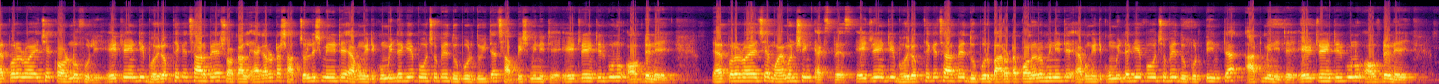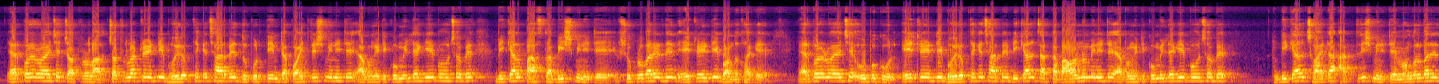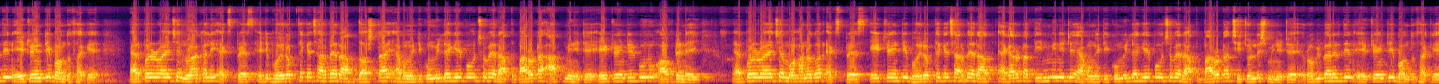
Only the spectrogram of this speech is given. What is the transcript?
এরপরে রয়েছে কর্ণফুলী। এই ট্রেনটি ভৈরব থেকে ছাড়বে সকাল এগারোটা সাতচল্লিশ মিনিটে এবং এটি কুমিল্লা গিয়ে পৌঁছবে দুপুর দুইটা ছাব্বিশ মিনিটে। এই ট্রেনটির কোনো অফডে নেই। এরপরে রয়েছে ময়মনসিংহ এক্সপ্রেস। এই ট্রেনটি ভৈরব থেকে ছাড়বে দুপুর বারোটা পনেরো মিনিটে এবং এটি কুমিল্লা গিয়ে পৌঁছবে দুপুর তিনটা আট মিনিটে। এই ট্রেনটির কোনো অফডে নেই। এরপরে রয়েছে চট্রলা। চট্রলা ট্রেনটি ভৈরব থেকে ছাড়বে দুপুর তিনটা পঁয়ত্রিশ মিনিটে এবং এটি কুমিল্লা গিয়ে পৌঁছবে বিকাল পাঁচটা বিশ মিনিটে। শুক্রবারের দিন এই ট্রেনটি বন্ধ থাকে। এরপরে রয়েছে উপকূল। এই ট্রেনটি ভৈরব থেকে ছাড়বে বিকাল চারটা বাউন্ন মিনিটে এবং এটি কুমিল্লা গিয়ে পৌঁছবে বিকাল ছয়টা আটত্রিশ মিনিটে। মঙ্গলবারের দিন এই ট্রেনটি বন্ধ থাকে। এরপরে রয়েছে নোয়াখালী এক্সপ্রেস। এটি ভৈরব থেকে ছাড়বে রাত দশটায় এবং এটি কুমিল্লা গিয়ে পৌঁছবে রাত বারোটা আট মিনিটে। এই ট্রেনটির কোনো অফডে নেই। এরপরে রয়েছে মহানগর এক্সপ্রেস। এই ট্রেনটি ভৈরব থেকে ছাড়বে রাত এগারোটা তিন মিনিটে এবং এটি কুমিল্লা গিয়ে পৌঁছবে রাত বারোটা ছিচল্লিশ মিনিটে। রবিবারের দিন এই ট্রেনটি বন্ধ থাকে।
